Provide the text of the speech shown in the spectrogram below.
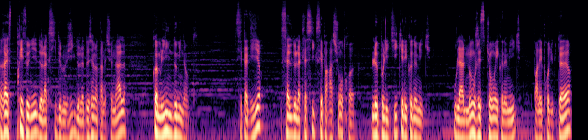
restent prisonniers de l'axe idéologique de la Deuxième Internationale comme ligne dominante. C'est-à-dire celle de la classique séparation entre le politique et l'économique, où la non-gestion économique par les producteurs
